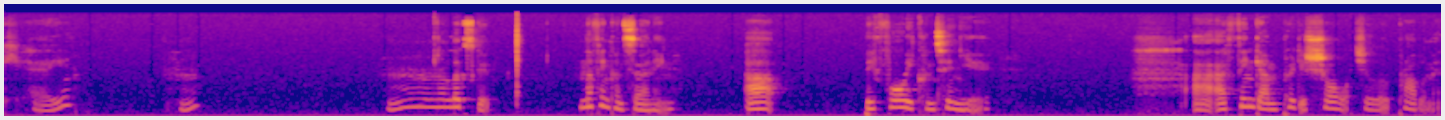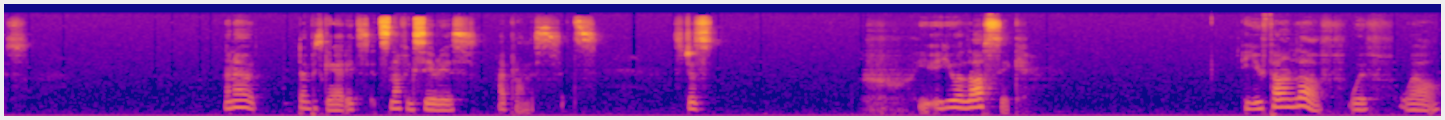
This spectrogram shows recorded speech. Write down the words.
Okay. Hmm. Mm, looks good. Nothing concerning. Uh, before we continue, I, I think I'm pretty sure what your problem is. No, no, don't be scared. It's it's nothing serious. I promise. It's it's just you, you are lovesick. You fell in love with well,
